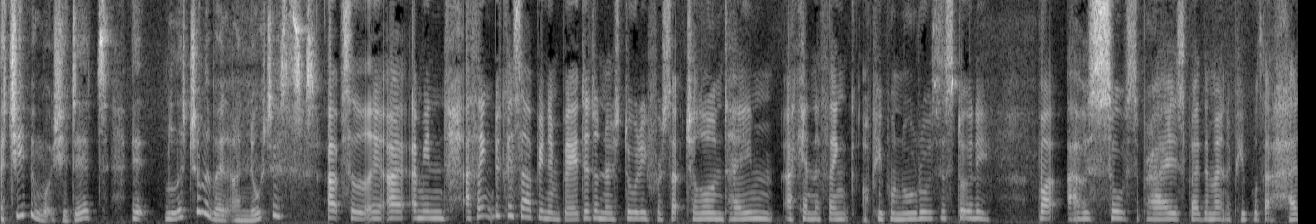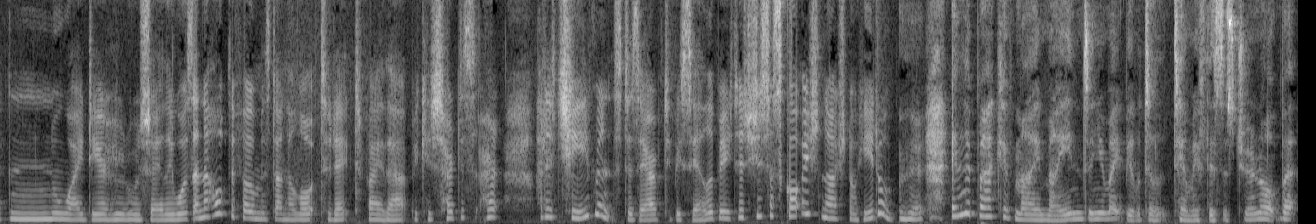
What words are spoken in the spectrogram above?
achieving what she did, it literally went unnoticed. Absolutely. I, I mean, I think because I've been embedded in her story for such a long time, I kind of think, oh, people know Rose's story. But I was so surprised by the amount of people that had no idea who Rose Reilly was. And I hope the film has done a lot to rectify that because her, des- her, her achievements deserve to be celebrated. She's a Scottish national hero. In the back of my mind, and you might be able to tell me if this is true or not, but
